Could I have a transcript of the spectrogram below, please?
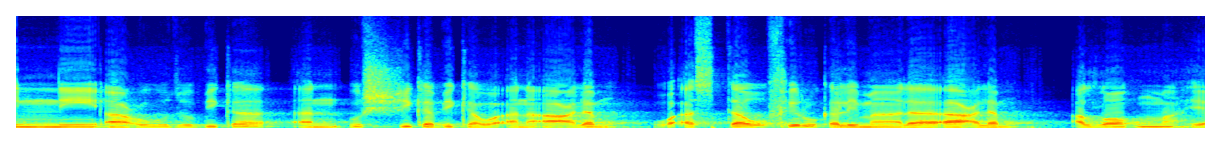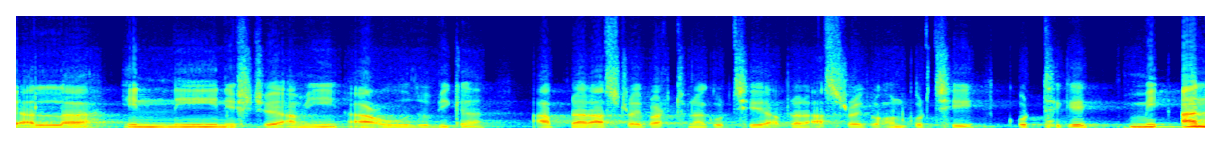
ইন্নি আউযু বিকা আন উশরিকা বিকা ওয়া আনা আ'লামু ওয়া আস্তাগফিরুকা লিমা লা আ'লামু। আল্লাহম্মা হে আল্লাহ, ইন্নি নিশ্চয় আমি আউজুবিকা আপনার আশ্রয় প্রার্থনা করছি, আপনার আশ্রয় গ্রহণ করছি। কোর থেকে আন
